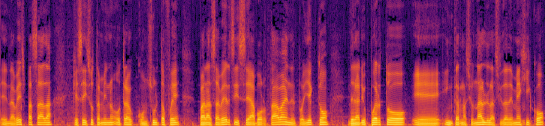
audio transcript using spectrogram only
en, la vez pasada que se hizo también otra consulta fue para saber si se abortaba en el proyecto del aeropuerto internacional de la Ciudad de México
